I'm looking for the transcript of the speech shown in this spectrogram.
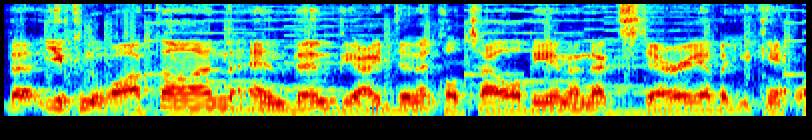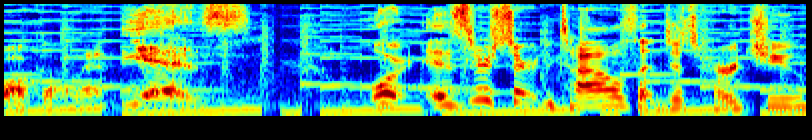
that you can walk on, and then the identical tile will be in the next area, but you can't walk on it. yes. Or is there certain tiles that just hurt you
